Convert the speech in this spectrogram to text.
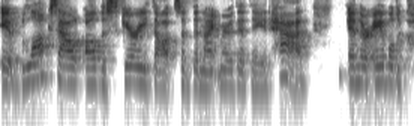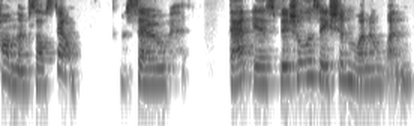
it blocks out all the scary thoughts of the nightmare that they had had, and they're able to calm themselves down. So that is Visualization 101.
